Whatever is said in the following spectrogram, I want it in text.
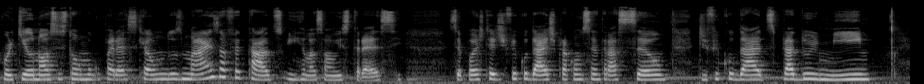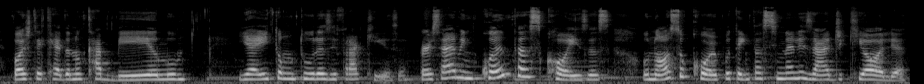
porque o nosso estômago parece que é um dos mais afetados em relação ao estresse. Você pode ter dificuldade para concentração, dificuldades para dormir, pode ter queda no cabelo, e aí tonturas e fraqueza. Percebem quantas coisas o nosso corpo tenta sinalizar de que, olha,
